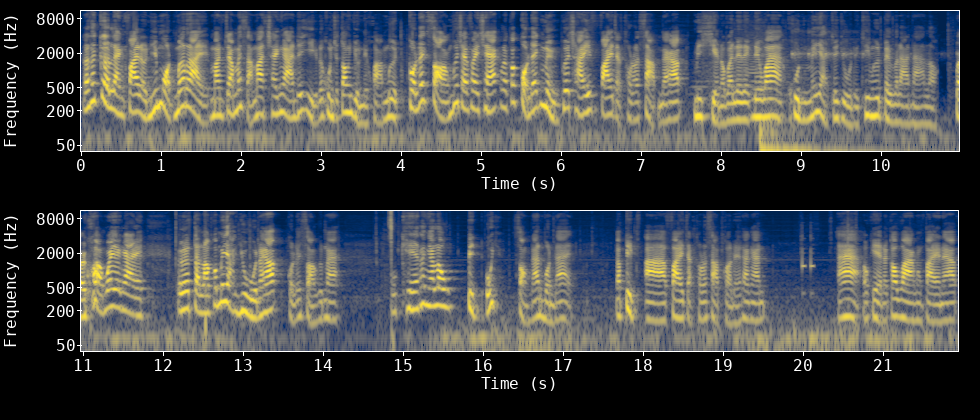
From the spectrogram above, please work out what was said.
แล้วถ้าเกิดแหล่งไฟเหล่านี้หมดเมื่อไหร่ มันจะไม่สามารถใช้งานได้อีก แล้วคุณจะต้องอยู่ในความมืด กดเลข 2 เพื่อใช้ไฟแช็กแล้วก็กดเลข1เพื่อใช้ไฟจากโทรศัพท์นะครับ มีเขียนเอาไว้เล็กๆด้วยว่าคุณไม่อยากจะอยู่ในที่มืดเป็นเวลานานหรอกหมายความว่ายังไง เออ แต่เราก็ไม่อยากอยู่นะครับ กดเลขสองขึ้นมา โอเค ถ้างั้นเราปิด อุ้ยสองด้านบนได้ แล้วปิดอ่าไฟจากโทรศัพท์ก่อนเลยถ้างั้น อ่าโอเค แล้วก็วางลงไปนะครับ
